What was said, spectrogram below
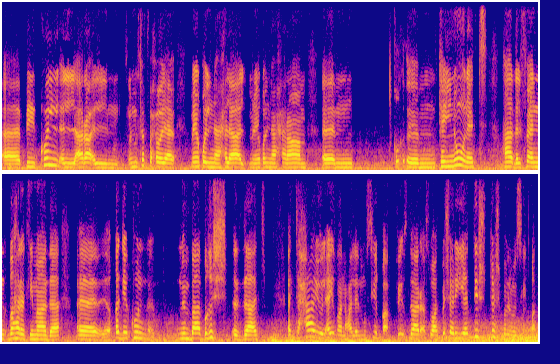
آه، بكل الآراء الملتفة حول من يقول إنها حلال من يقول إنها حرام كينونة هذا الفن. ظهرت لماذا؟ آه، قد يكون من باب غش الذات. التحايل أيضا على الموسيقى في إصدار أصوات بشرية تش- تشبه الموسيقى.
